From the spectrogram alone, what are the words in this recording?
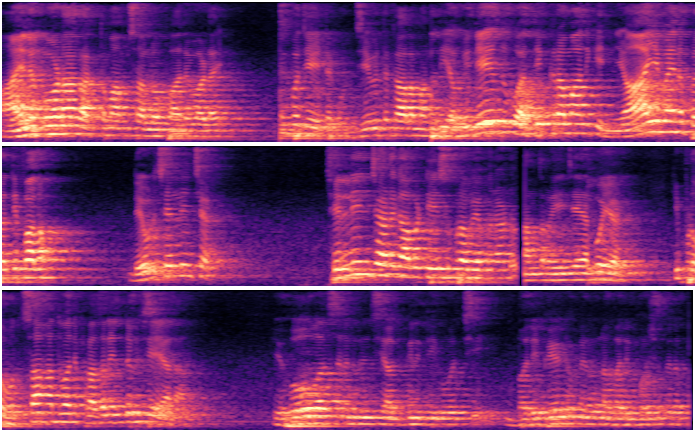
ఆయన కూడా రక్తమాంసాల్లో పాలువాడాయి. చేయటకు జీవితకాలం అన్నది అవిధేతుకు అతిక్రమానికి న్యాయమైన ప్రతిఫలం. దేవుడు చెల్లించాడు. చెల్లించాడు కాబట్టి యేసుప్రభు ఏమన్నాడు? అందరం ఏం చేయకపోయాడు ఇప్పుడు ఉత్సాహధ్వని ప్రజలు ఎందుకు చేయాలా? యహోవాసన గురించి అగ్ని దిగి వచ్చి బలిపేట మీద ఉన్న బలిపోషకులకు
